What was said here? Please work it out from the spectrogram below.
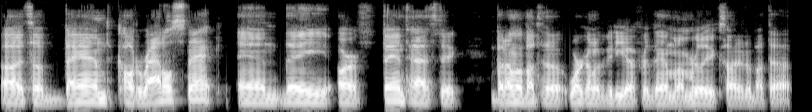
Uh, it's a band called Rattlesnack, and they are fantastic. But I'm about to work on a video for them, and I'm really excited about that.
